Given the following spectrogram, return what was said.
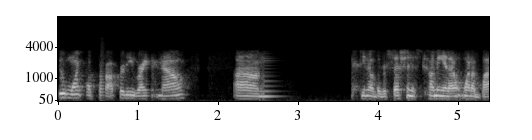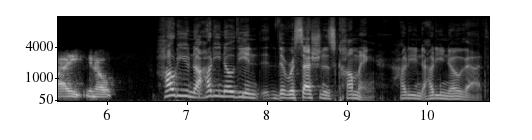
do want a property right now. Um, you know the recession is coming and I don't want to buy you know. How do you know? How do you know the the recession is coming? How do you how do you know that?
